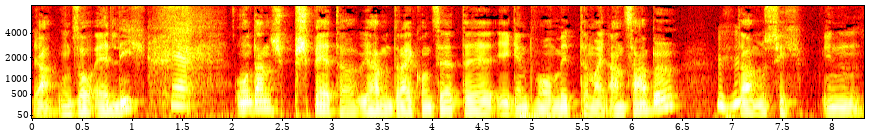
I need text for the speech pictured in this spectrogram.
ja, und so ähnlich. Ja. Und dann später, wir haben drei Konzerte irgendwo mit meinem Ensemble. Mhm. Da muss ich in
